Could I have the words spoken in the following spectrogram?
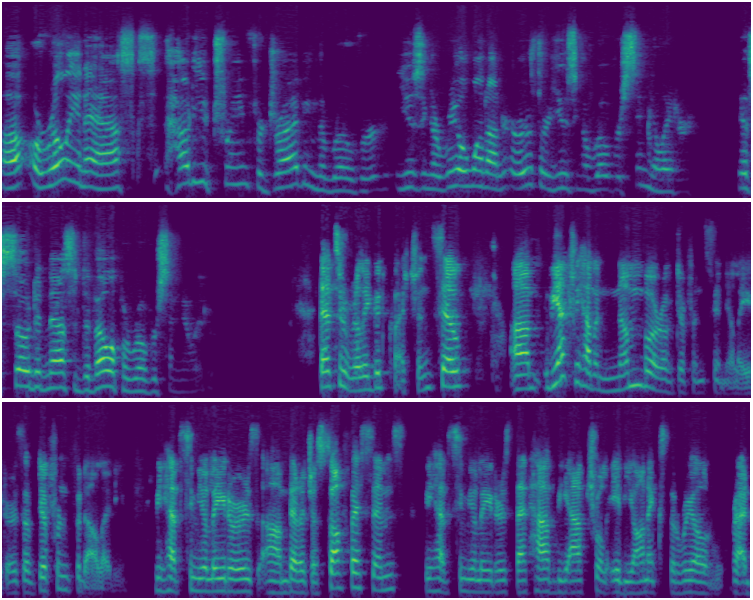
Uh, Aurelian asks, how do you train for driving the rover using a real one on Earth or using a rover simulator? If so, did NASA develop a rover simulator? That's a really good question. So um, we actually have a number of different simulators of different fidelity. We have simulators um, that are just software sims. We have simulators that have the actual avionics, the real RAD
